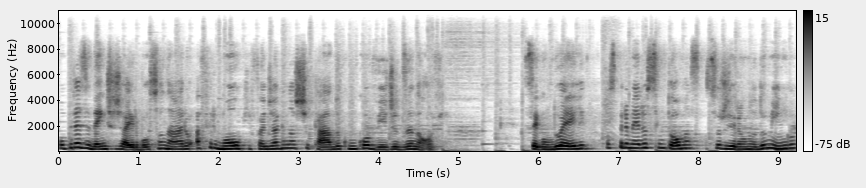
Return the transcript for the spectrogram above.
O presidente Jair Bolsonaro afirmou que foi diagnosticado com Covid-19. Segundo ele, os primeiros sintomas surgiram no domingo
